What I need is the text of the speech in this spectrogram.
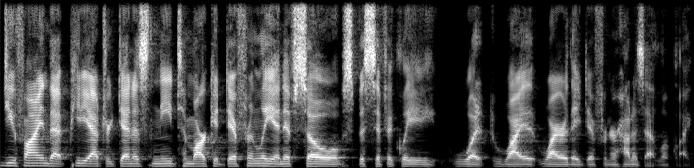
Do you find that pediatric dentists need to market differently, and if so, specifically, what why why are they different, or how does that look like?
